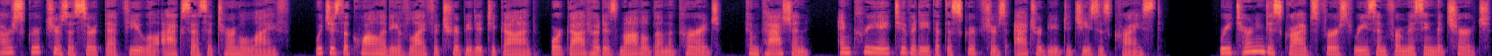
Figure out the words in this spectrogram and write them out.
our scriptures assert that few will access eternal life, which is the quality of life attributed to God, or Godhood is modeled on the courage, compassion, and creativity that the scriptures attribute to Jesus Christ. Returning to Scribe's first reason for missing the church,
